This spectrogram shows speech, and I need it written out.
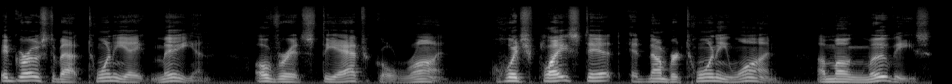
It grossed about 28 million over its theatrical run, which placed it at number 21 among movies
